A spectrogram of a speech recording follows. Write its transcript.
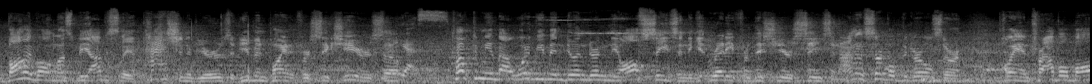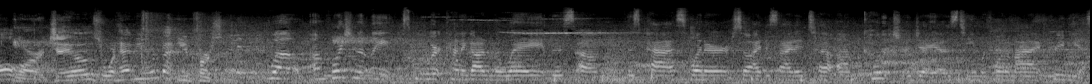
volleyball must be obviously a passion of yours if you've been playing it for six years. So Yes. talk to me about what have you been doing during the off season to get ready for this year's season. I know several of the girls are playing travel ball or JOs or what have you. What about you personally? Well, unfortunately, schoolwork kind of got in the way this um, this past winter, so I decided to um, coach a JO's team with one of my previous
